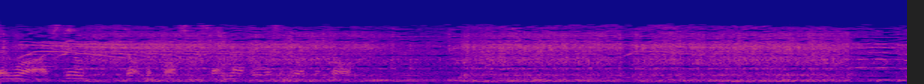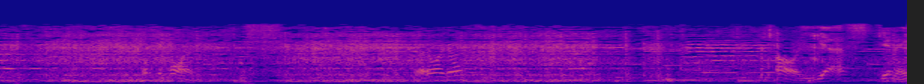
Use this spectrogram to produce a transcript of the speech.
so what? I've still got the boss at the same level as it was before. What's the point? Where do I go? Oh, yes, gimme.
